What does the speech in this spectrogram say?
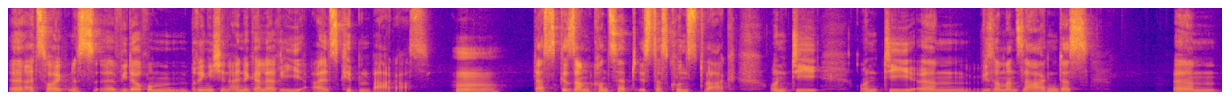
äh, Erzeugnis äh, wiederum bringe ich in eine Galerie als Kippenbergers. Mhm. Das Gesamtkonzept ist das Kunstwerk und die, und die ähm, wie soll man sagen, das ähm,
